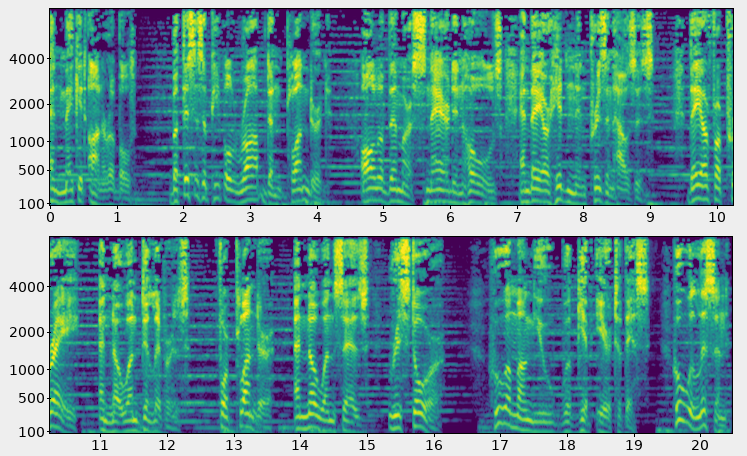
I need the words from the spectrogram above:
and make it honorable. But this is a people robbed and plundered. All of them are snared in holes, and they are hidden in prison houses. They are for prey, and no one delivers for plunder, and no one says, Restore. Who among you will give ear to this? Who will listen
